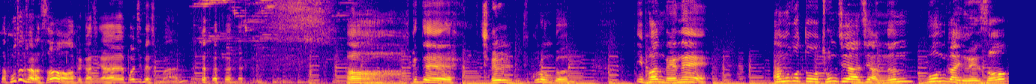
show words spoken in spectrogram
나 붙은 줄 알았어 앞에까지. 아 뻘짓했구만 아 근데 제일 부끄러운 건 이 반 내내 아무것도 존재하지 않는 무언가에 의해서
